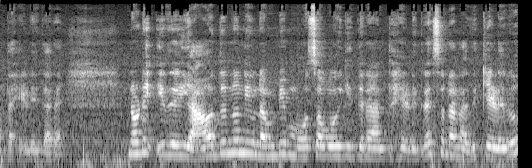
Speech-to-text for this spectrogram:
ಅಂತ ಹೇಳಿದ್ದಾರೆ. ನೋಡಿ, ಇದು ಯಾವುದನ್ನು ನೀವು ನಂಬಿ ಮೋಸ ಹೋಗಿದ್ದೀರಾ ಅಂತ ಹೇಳಿದರೆ, ಸೊ ನಾನು ಅದಕ್ಕೆ ಹೇಳಿದ್ದು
